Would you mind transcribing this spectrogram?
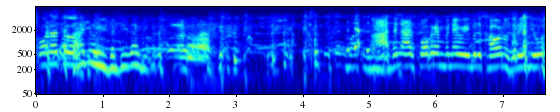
કોણ હતું આ છે ને આજ પ્રોગ્રામ બનાવ્યો એ બધું ખાવાનું જરી ગયું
